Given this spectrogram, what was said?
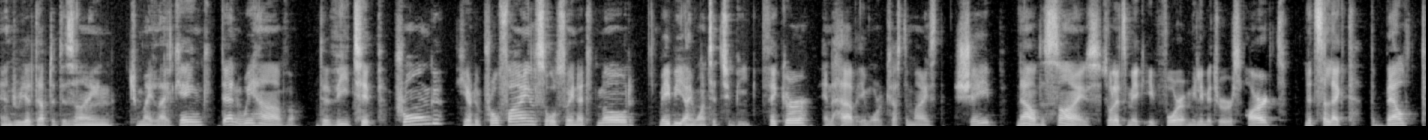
and readapt the design to my liking. Then we have the V-tip prong. Here the profiles also in edit mode. Maybe I want it to be thicker and have a more customized shape. Now the size. So let's make a 4 millimeters heart. Let's select the belt.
